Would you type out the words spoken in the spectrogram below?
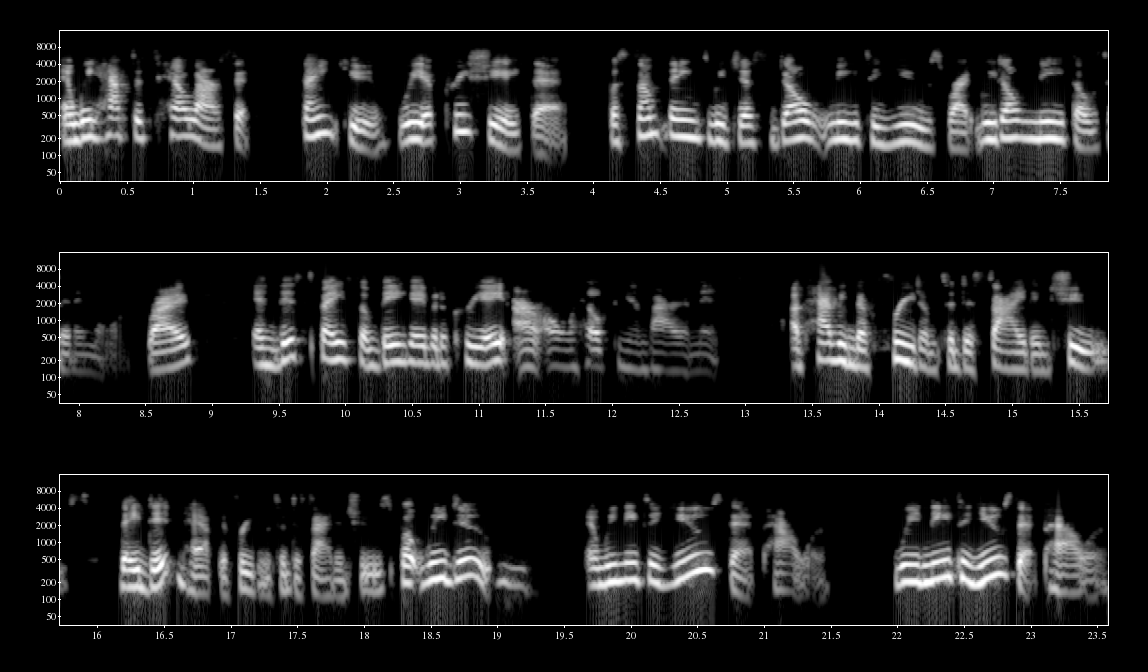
And we have to tell ourselves, thank you. We appreciate that. But some things we just don't need to use, right? We don't need those anymore, right? in this space of being able to create our own healthy environments, of having the freedom to decide and choose. They didn't have the freedom to decide and choose, but we do. Mm. And we need to use that power. We need to use that power.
